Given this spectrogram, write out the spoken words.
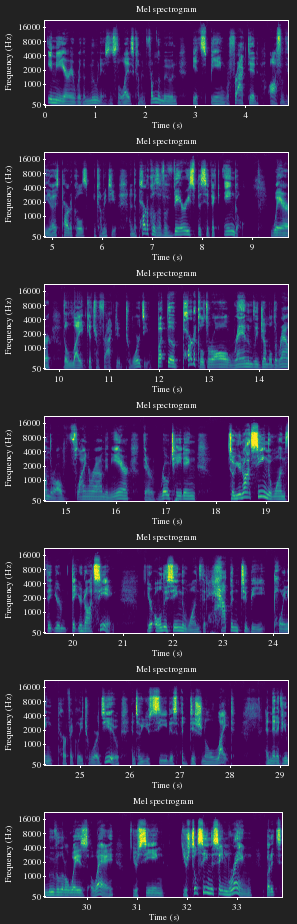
in the area where the moon is. And so the light is coming from the moon, it's being refracted off of the ice particles and coming to you. And the particles have a very specific angle where the light gets refracted towards you. But the particles are all randomly jumbled around, they're all flying around in the air, they're rotating. So you're not seeing the ones that you're that you're not seeing. You're only seeing the ones that happen to be pointing perfectly towards you until you see this additional light. And then if you move a little ways away, you're seeing, you're still seeing the same ring, but it's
